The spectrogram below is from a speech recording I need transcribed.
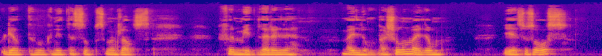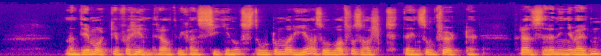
fordi at hun knyttes opp som en slags formidler eller mellomperson mellom Jesus og oss. Men det må ikke forhindre at vi kan si noe stort om Maria. Altså, hun var tross alt den som førte Frelseren inn i verden.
